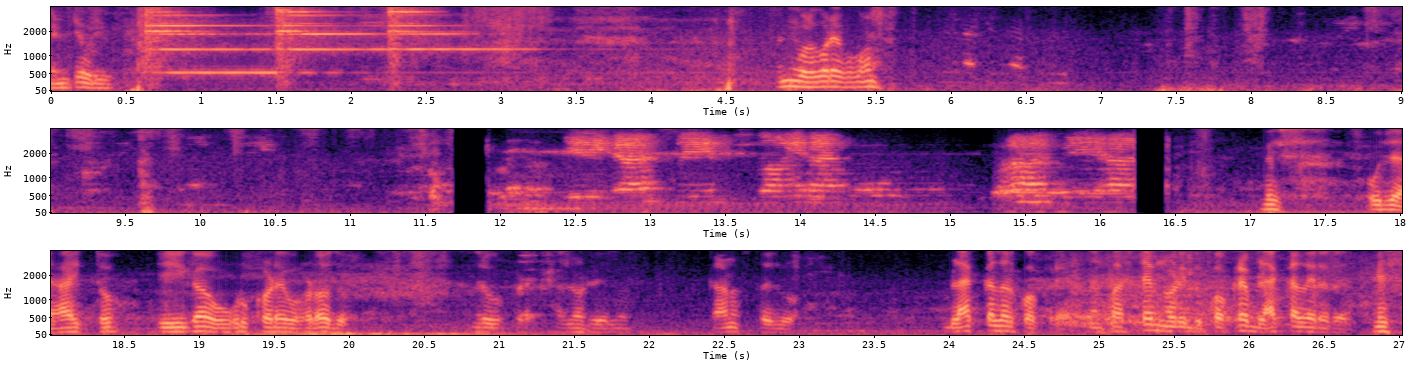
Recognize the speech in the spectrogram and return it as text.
ಗಂಟೆ ಹೊಡಿಬೇಕು. ಬನ್ನಿ ಒಳಗಡೆ ಹೋಗೋಣ. ಮಿಸ್ ಪೂಜೆ ಆಯಿತು. ಈಗ ಊರ ಕಡೆ ಹೊಡೋದು. ಅಂದರೆ ಊರ ಕಡೆ, ಅಲ್ಲಿ ನೋಡ್ರಿ, ಇಲ್ಲಿ ಕಾಣಿಸ್ತಾ ಇಲ್ವೋ? ಬ್ಲ್ಯಾಕ್ ಕಲರ್ ಕೊಕ್ಕರೆ ನಾನು ಫಸ್ಟ್ ಟೈಮ್ ನೋಡಿದ್ದು. ಕೊಕ್ಕರೆ ಬ್ಲ್ಯಾಕ್ ಕಲರ್ ಇರೋದು. ಮಿಸ್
